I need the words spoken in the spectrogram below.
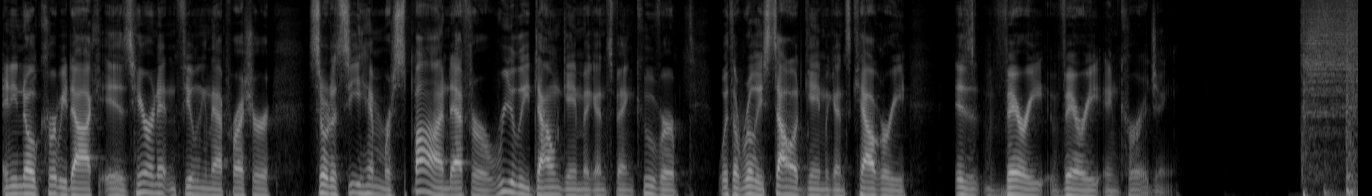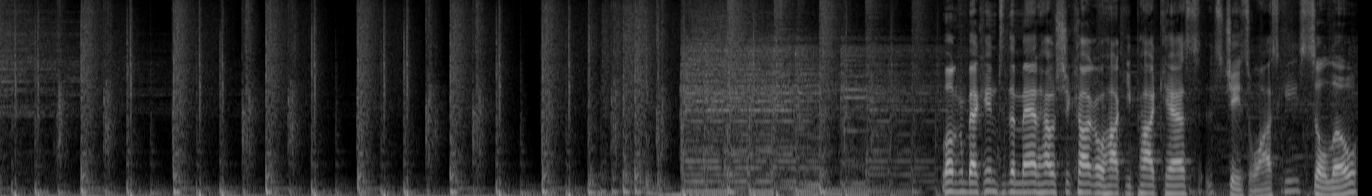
and you know, Kirby Dach is hearing it and feeling that pressure. So, to see him respond after a really down game against Vancouver with a really solid game against Calgary is very, very encouraging. Welcome back into the Madhouse Chicago Hockey Podcast. It's Jay Zawaski solo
